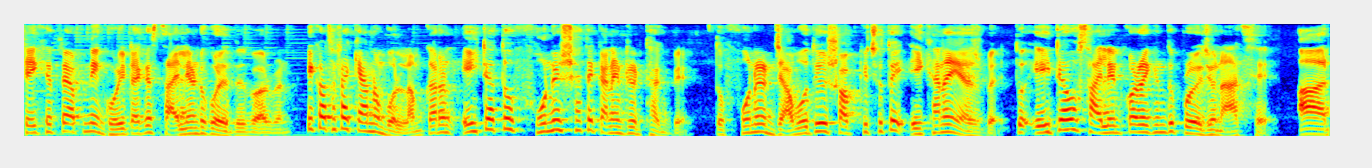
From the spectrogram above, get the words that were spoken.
সেই ক্ষেত্রে আপনি ঘড়িটাকে সাইলেন্ট করে দিতে পারবেন। এই কথাটা কেন বললাম? কারণ এইটা তো ফোনের সাথে কানেক্টেড থাকবে। তো ফোনের যাবতীয় সবকিছু তো এইখানেই আসবে। তো এইটাও সাইলেন্ট করার কিন্তু প্রয়োজন আছে। আর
